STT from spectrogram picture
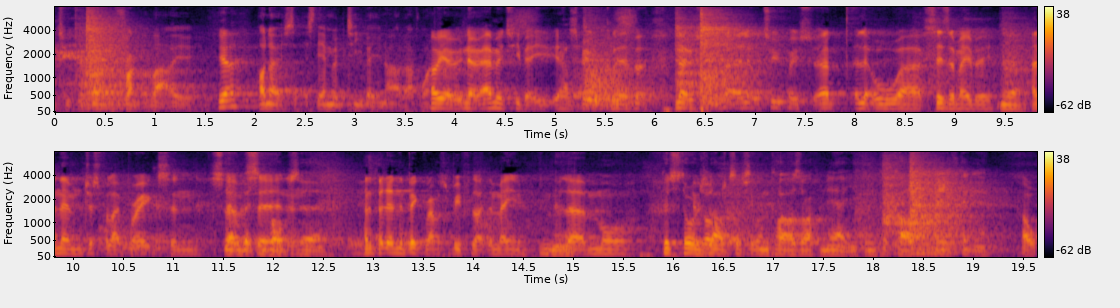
two in front of that, are you? Yeah. Oh no, it's, it's the MOT bay. You're not allowed to have one. Oh yeah, no, MOT bay, it has to be all clear, but no, a little two post, uh, a little uh, scissor maybe, Yeah. and then just for like brakes and bits and bobs, and, and- but then the big ramps would be for like the main, the more. Good story as well, because obviously when cars are up in the air, you can put cars underneath, can't you? Oh,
